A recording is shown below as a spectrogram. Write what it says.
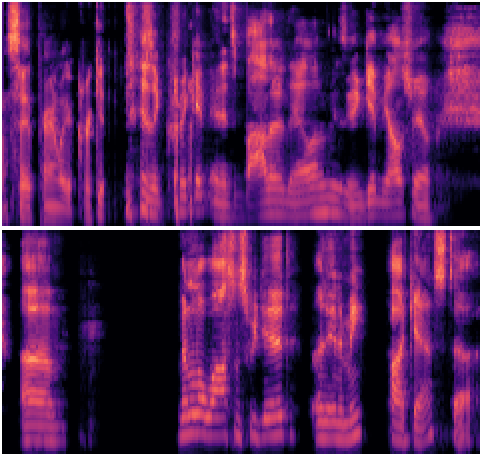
I say apparently a cricket. There's a cricket and it's bothering the hell out of me. It's gonna get me all show. Um, been a little while since we did an enemy podcast. Uh,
